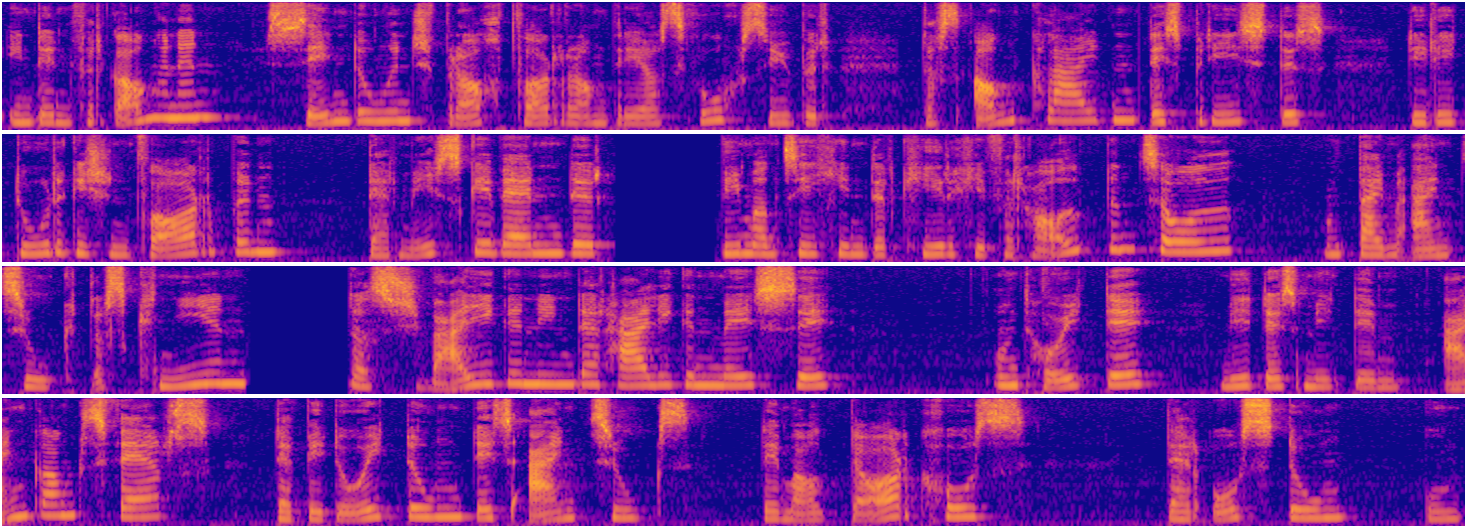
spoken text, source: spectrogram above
In den vergangenen Sendungen sprach Pfarrer Andreas Fuchs über das Ankleiden des Priesters, die liturgischen Farben, der Messgewänder, wie man sich in der Kirche verhalten soll und beim Einzug das Knien, das Schweigen in der heiligen Messe, und heute wird es mit dem Eingangsvers, der Bedeutung des Einzugs, dem Altarkuss, der Ostung und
